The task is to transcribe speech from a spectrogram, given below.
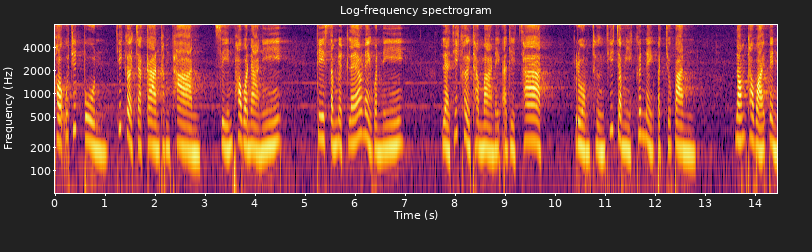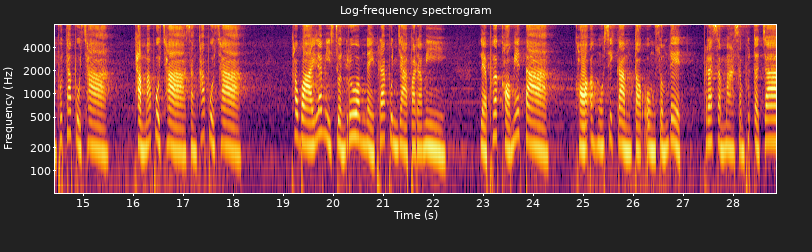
ขออุทิศบุญที่เกิดจากการทำทาน ศีลภาวนานี้ ที่สำเร็จแล้วในวันนี้ และที่เคยทำมาในอดีตชาติ รวมถึงที่จะมีขึ้นในปัจจุบัน น้อมถวายเป็นพุทธบูชา ธรรมบูชา สังฆบูชา ถวายและมีส่วนร่วมในพระบุญญาบารมี และเพื่อขอเมตตา ขออโหสิกรรมต่อองค์สมเด็จ พระสัมมาสัมพุทธเจ้า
